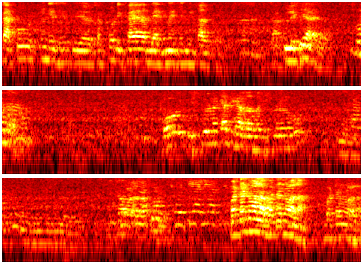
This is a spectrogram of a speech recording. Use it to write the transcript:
चाकू उसने दिस- सबको दिखाया बैग में से निकाल के चाकू लेके आया था छोटा सा वो स्कूल में क्या दिखाता था स्कूल में वो? बटन वाला बटन वाला। बटन वाला।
